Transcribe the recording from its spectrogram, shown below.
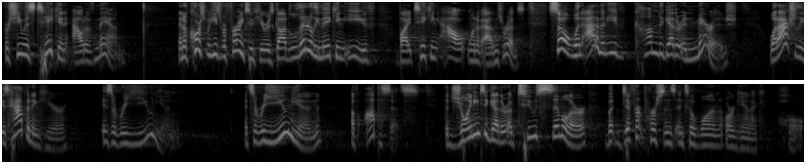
for she was taken out of man. And of course, what he's referring to here is God literally making Eve by taking out one of Adam's ribs. So, when Adam and Eve come together in marriage, what actually is happening here is a reunion. It's a reunion of opposites, the joining together of two similar but different persons into one organic whole.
